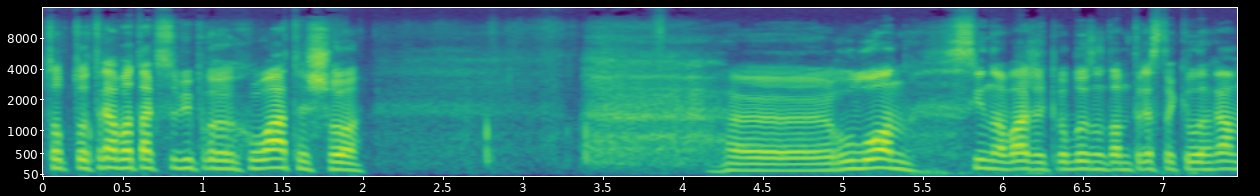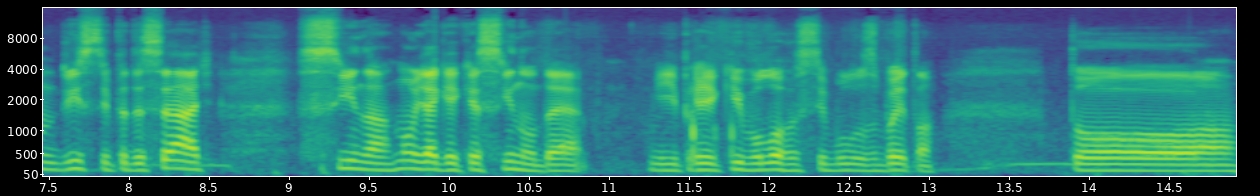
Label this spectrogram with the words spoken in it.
Тобто треба так собі прорахувати, що е, рулон сіна важить приблизно там 300 кг, 250 сіна, ну як яке сіно, де і при якій вологості було збито, то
